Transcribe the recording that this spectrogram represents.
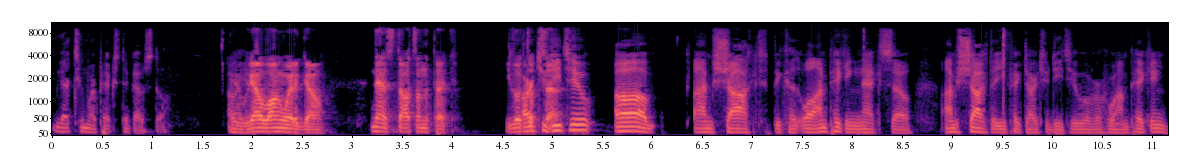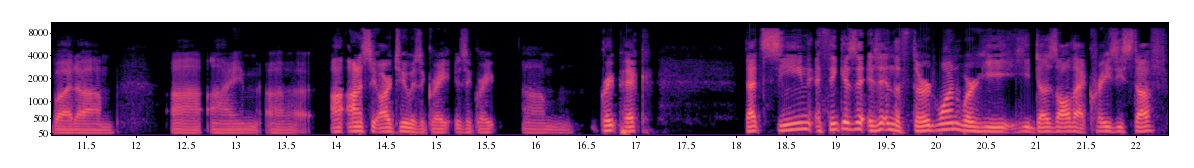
we got two more picks to go still. Oh, Yeah, we got a long way to go. Nez, thoughts on the pick? You looked upset. r2d2 uh i'm shocked because well i'm picking next so i'm shocked that you picked r2d2 over who i'm picking but um uh i'm uh honestly r2 is a great is a great um great pick. That scene i think is it is it in the third one where he he does all that crazy stuff?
